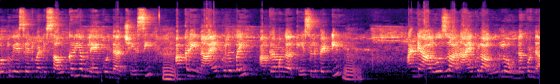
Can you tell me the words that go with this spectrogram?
ఓటు వేసేటువంటి సౌకర్యం లేకుండా చేసి. అక్కడి నాయకులపై అక్రమంగా కేసులు పెట్టి అంటే ఆ రోజు ఆ నాయకులు ఆ ఊర్లో ఉండకుండా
